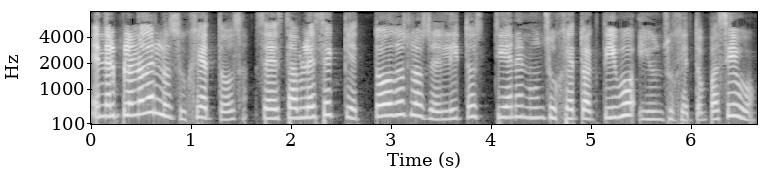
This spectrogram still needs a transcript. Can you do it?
En el plano de los sujetos, se establece que todos los delitos tienen un sujeto activo y un sujeto pasivo.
